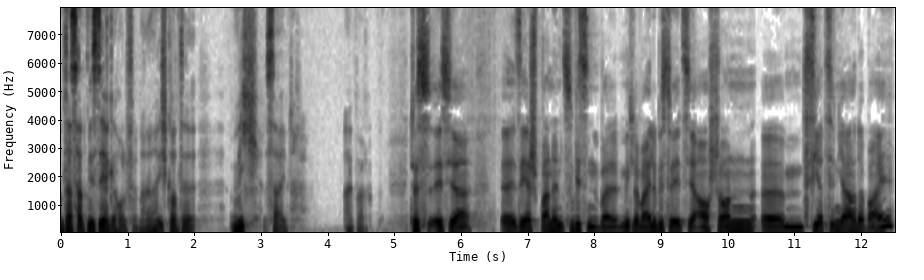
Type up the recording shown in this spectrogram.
Und das hat mir sehr geholfen. Ne? Ich konnte mich sein. Einfach. Das ist ja äh, sehr spannend zu wissen, weil mittlerweile bist du jetzt ja auch schon ähm, 14 Jahre dabei.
